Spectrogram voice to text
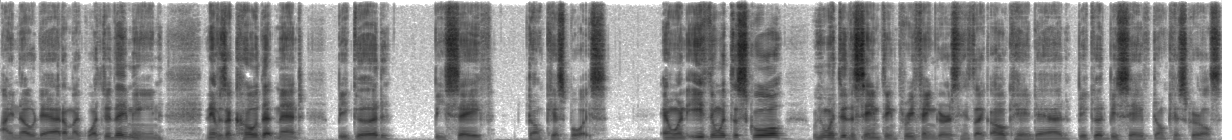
I know, Dad. I'm like, what do they mean? And it was a code that meant be good, be safe, don't kiss boys. And when Ethan went to school, we went through the same thing, three fingers. And he's like, okay, Dad, be good, be safe, don't kiss girls.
